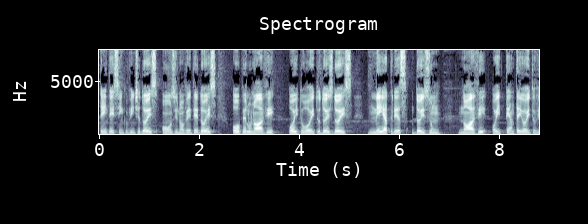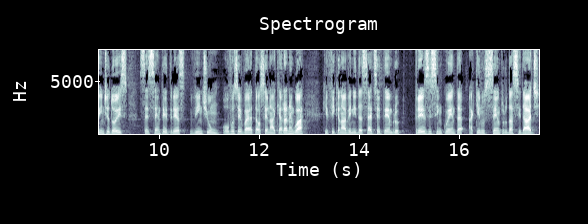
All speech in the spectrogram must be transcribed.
3522 1192 ou pelo 98822 6321. 98822 6321 ou você vai até o Senac Araranguá, que fica na Avenida 7 de Setembro, 1350, aqui no centro da cidade.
